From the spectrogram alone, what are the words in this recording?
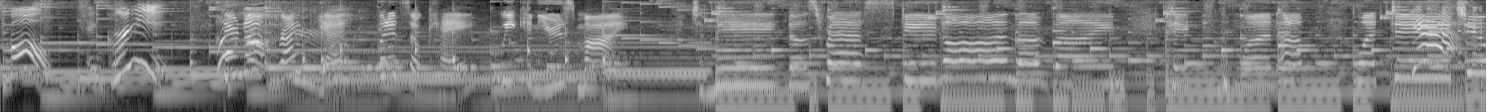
small and green. They're not ripe yet, but it's okay. We can use mine. to make those resting on the vine. Pick one up. What did yeah. you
